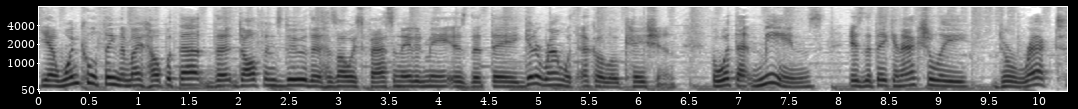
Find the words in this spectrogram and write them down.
Yeah, one cool thing that might help with that that dolphins do that has always fascinated me is that they get around with echolocation. But what that means is that they can actually direct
